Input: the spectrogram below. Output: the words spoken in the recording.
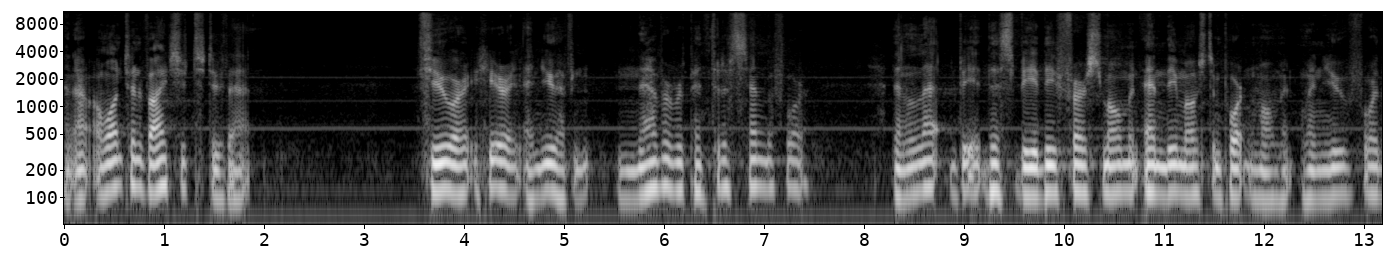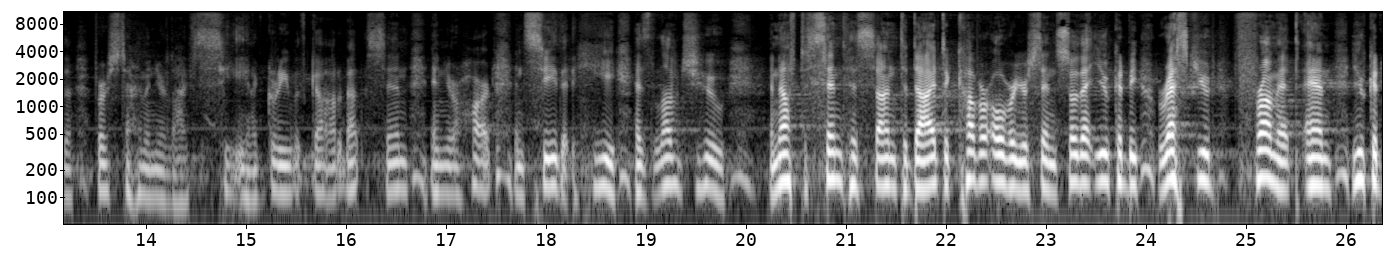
And I, want to invite you to do that. If you are here and you have never repented of sin before, then let be, this be the first moment and the most important moment when you, for the first time in your life, see and agree with God about the sin in your heart and see that He has loved you enough to send His Son to die to cover over your sins so that you could be rescued from it and you could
